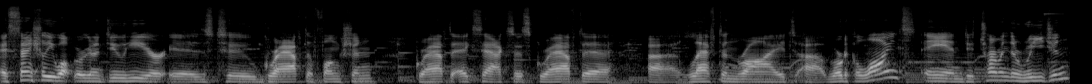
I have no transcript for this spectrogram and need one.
essentially what we're going to do here is to graph the function, graph the x-axis, graph the uh, left and right uh, vertical lines, and determine the region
